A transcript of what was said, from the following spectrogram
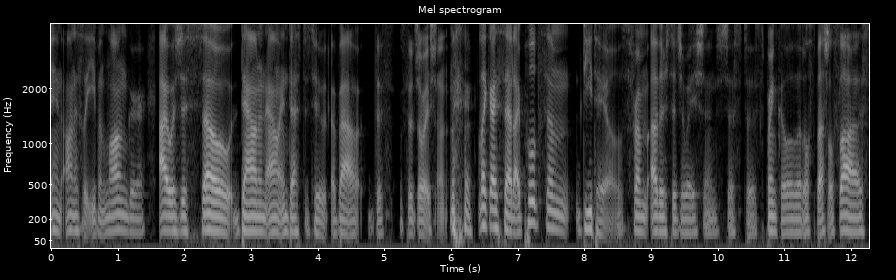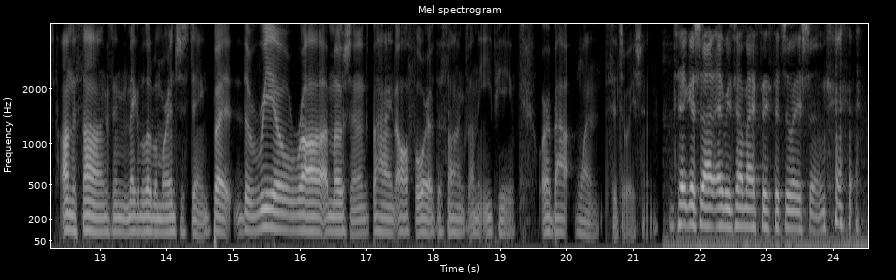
and honestly even longer i was just so down and out and destitute about this situation. Like i said i pulled some details from other situations just to sprinkle a little special sauce on the songs and make them a little bit more interesting but the real raw emotions behind all four of the songs on the ep were about one situation. Take a shot every time i say situation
